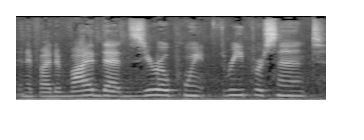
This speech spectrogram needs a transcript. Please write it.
And if I divide that 0.3%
